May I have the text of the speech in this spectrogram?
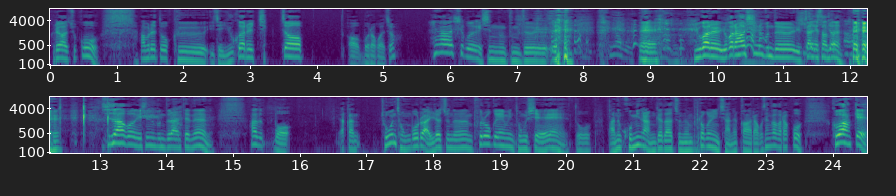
그래가지고 아무래도 그 이제 육아를 직접 어 뭐라고 하죠? 행하시고 계시는 분들, 예, 육아를 육아를 하시는 분들 입장에서는 시전하고 계시는 분들한테는 한 뭐 약간 좋은 정보를 알려주는 프로그램인 동시에 또 많은 고민을 안겨다주는 프로그램이지 않을까라고 생각을 하고 그와 함께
